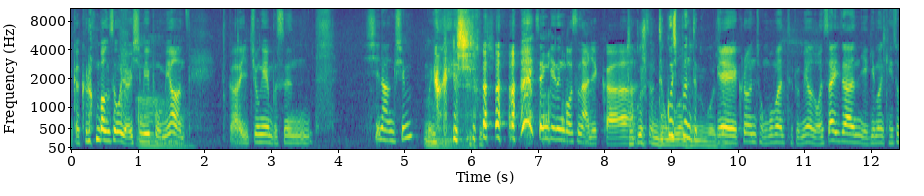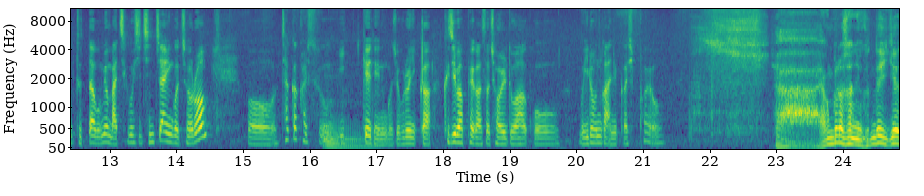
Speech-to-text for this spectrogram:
그러니까 그런 방송을 열심히 아. 보면, 그러니까 일종의 무슨 신앙심 뭐 이렇게 생기는 것은 아닐까. 듣고 싶은 듣고 싶은 듣는 거죠. 예 그런 정보만 들으면 one-sided한 얘기만 계속 듣다 보면 마치 그것이 진짜인 것처럼 어, 착각할 수 음. 있게 되는 거죠. 그러니까 그 집 앞에 가서 절도 하고 뭐 이런 거 아닐까 싶어요. 야, 양 변호사님, 근데 이게,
